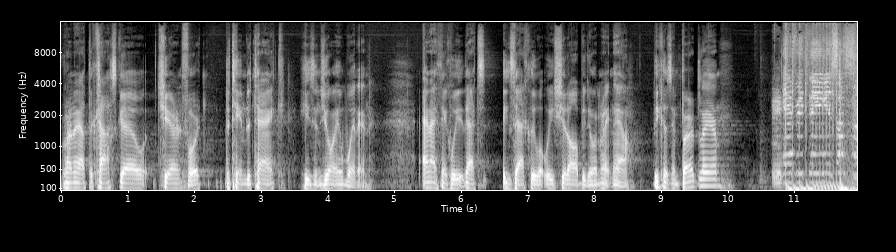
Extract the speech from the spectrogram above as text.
running out to Costco cheering for the team to tank. He's enjoying winning. And I think we that's exactly what we should all be doing right now. Because in Birdland, Everything is awesome.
